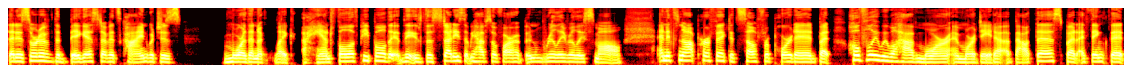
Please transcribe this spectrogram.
that is sort of the biggest of its kind, which is more than a, like a handful of people. The, the, the, studies that we have so far have been really, really small. And it's not perfect, it's self reported, but hopefully we will have more and more data about this. But I think that,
